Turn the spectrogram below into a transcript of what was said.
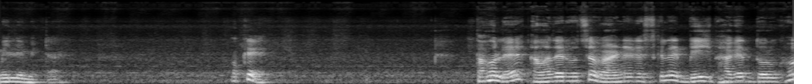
মিলিমিটার ওকে? তাহলে আমাদের হচ্ছে ভার্নিয়ার স্কেলের বিশ ভাগের দৈর্ঘ্য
